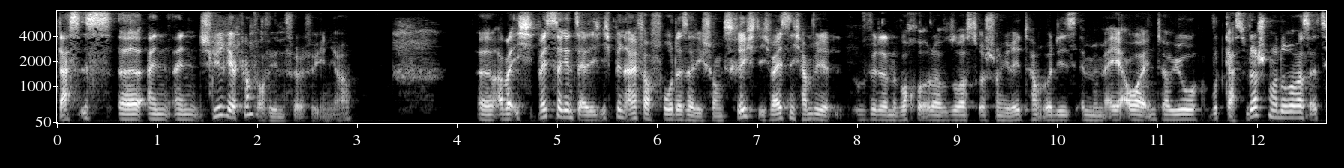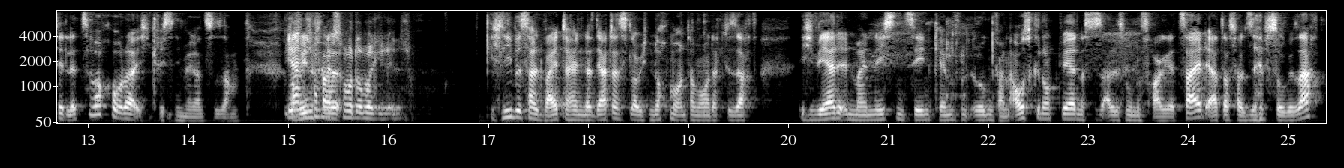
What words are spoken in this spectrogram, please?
Das ist äh, ein, ein schwieriger Kampf auf jeden Fall für ihn, ja. Äh, aber ich weiß ja ganz ehrlich, ich bin einfach froh, dass er die Chance kriegt. Ich weiß nicht, haben wir, ob wir da eine Woche oder sowas drüber schon geredet haben, über dieses MMA-Hour-Interview. Wutke, hast du da schon mal drüber was erzählt letzte Woche oder ich krieg's nicht mehr ganz zusammen? Ja, Auf ich jeden habe Fall- letzte Woche darüber geredet. ich liebe es halt weiterhin. Der hat das, glaube ich, nochmal untermauert, hat gesagt, ich werde in meinen nächsten zehn Kämpfen irgendwann ausgenockt werden. Das ist alles nur eine Frage der Zeit. Er hat das halt selbst so gesagt.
